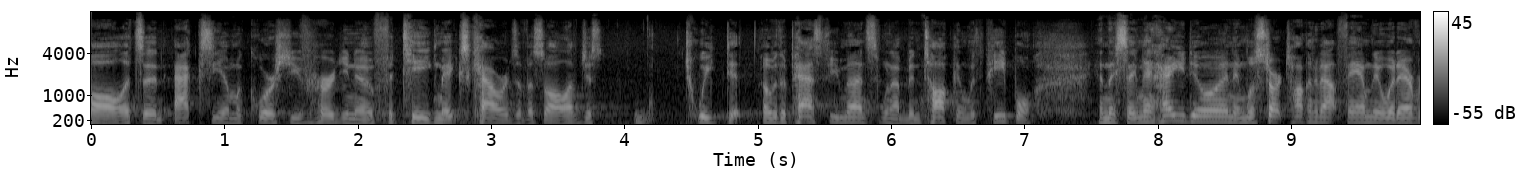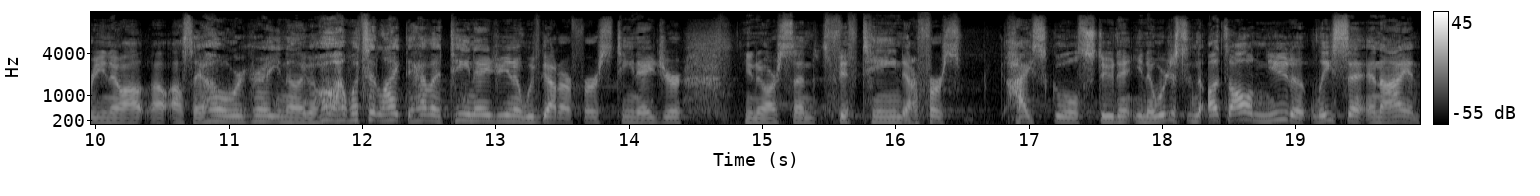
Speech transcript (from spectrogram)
all. It's an axiom, of course, you've heard, you know, fatigue makes cowards of us all. I've just tweaked it over the past few months when I've been talking with people and they say, man, how you doing? And we'll start talking about family or whatever, you know, I'll, I'll say, oh, we're great. You know, they go, oh, what's it like to have a teenager? You know, we've got our first teenager, you know, our son's 15, our first high school student. You know, we're just, it's all new to Lisa and I. And,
